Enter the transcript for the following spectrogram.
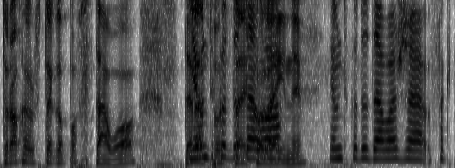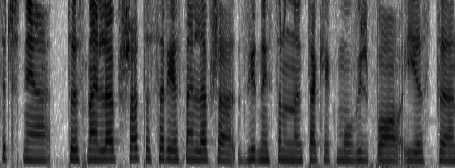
trochę już tego powstało. Teraz tylko powstaje dodała- kolejny. Ja bym tylko dodała, że faktycznie to jest najlepsza, ta seria jest najlepsza z jednej strony, tak jak mówisz, bo jest e,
